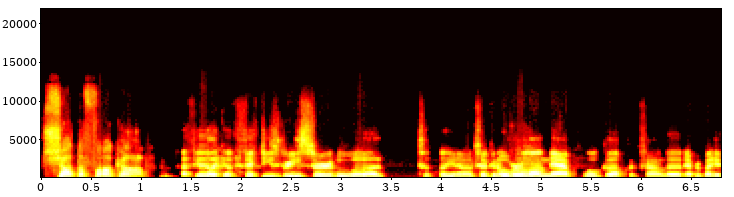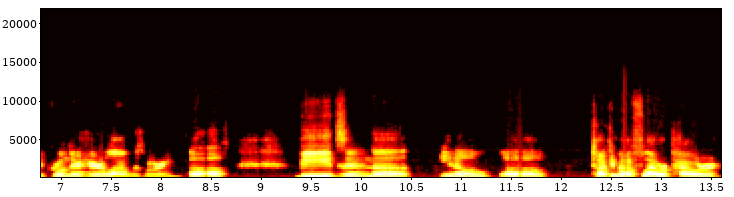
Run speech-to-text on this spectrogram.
shut the fuck up. I feel like a '50s greaser who, uh, t- you know, took an overlong nap, woke up, and found that everybody had grown their hair long, was wearing uh, beads, and uh, you know, uh, talking about flower power.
